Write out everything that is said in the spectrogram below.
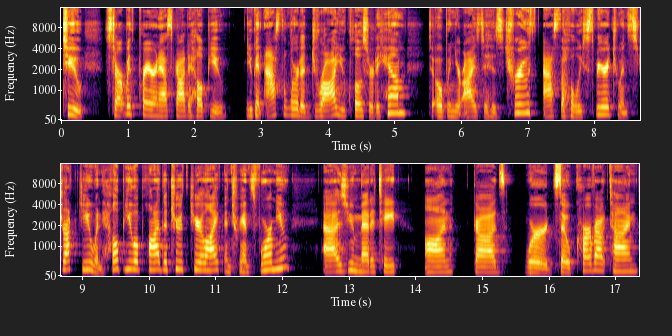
Two, start with prayer and ask God to help you. You can ask the Lord to draw you closer to Him, to open your eyes to His truth. Ask the Holy Spirit to instruct you and help you apply the truth to your life and transform you as you meditate on God's Word. So carve out time,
